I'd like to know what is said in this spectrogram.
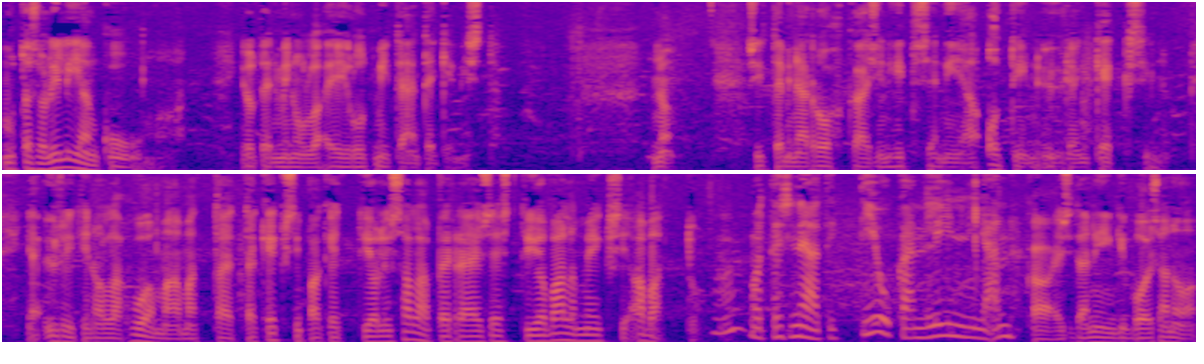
mutta se oli liian kuumaa, joten minulla ei ollut mitään tekemistä. No, sitten minä rohkaisin itseni ja otin yhden keksin. Ja yritin olla huomaamatta, että keksipaketti oli salaperäisesti jo valmiiksi avattu. Hmm, mutta sinä otit tiukan linjan. Kai sitä niinkin voi sanoa.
